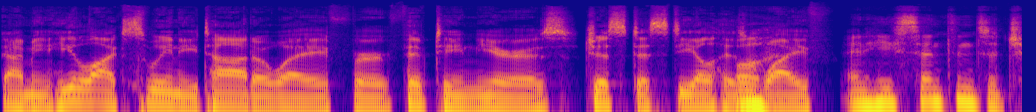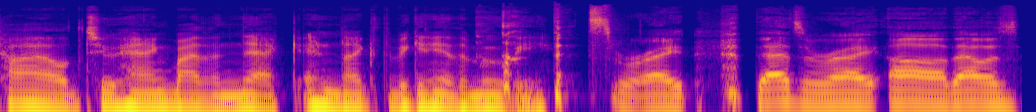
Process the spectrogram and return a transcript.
I mean, he locked Sweeney Todd away for 15 years just to steal his Well, wife. and he sentenced a child to hang by the neck in like the beginning of the movie That's right. That's right. Oh, that was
